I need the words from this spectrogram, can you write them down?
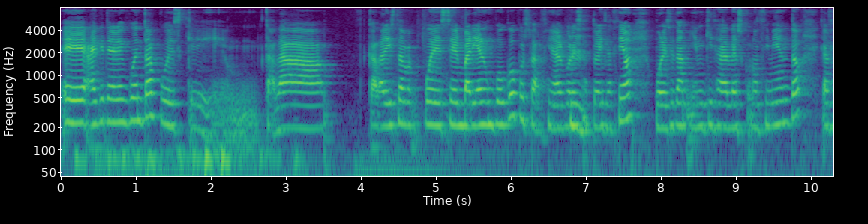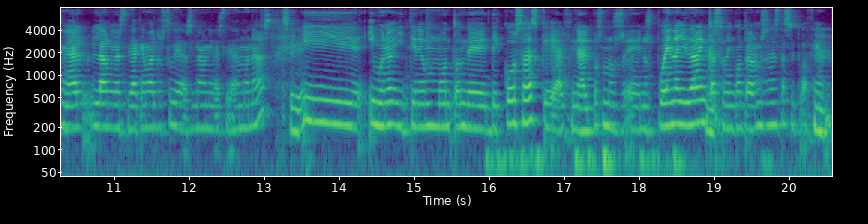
eh, hay que tener en cuenta pues que cada... Cada lista puede ser variar un poco, pues al final por esa Mm. actualización, por ese también quizá desconocimiento, que al final la universidad que más lo estudia es la Universidad de Monash, Sí. y, y bueno, y tiene un montón de, de cosas que al final pues nos, eh, nos pueden ayudar en caso de encontrarnos en esta situación. Mm.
